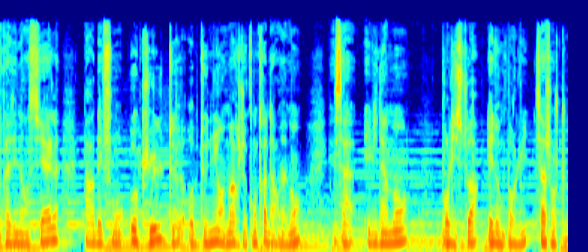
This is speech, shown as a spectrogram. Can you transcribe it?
présidentielle par des fonds occultes obtenus en marge de contrats d'armement. Et ça, évidemment, pour l'histoire et donc pour lui, ça change tout.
